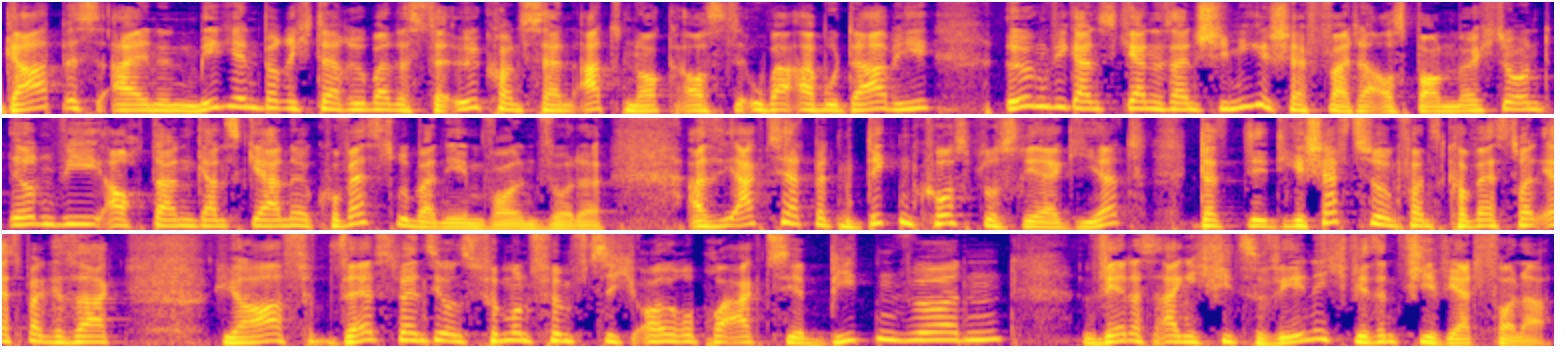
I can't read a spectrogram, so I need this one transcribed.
gab es einen Medienbericht darüber, dass der Ölkonzern ADNOC aus Abu Dhabi irgendwie ganz gerne sein Chemiegeschäft weiter ausbauen möchte und irgendwie auch dann ganz gerne Covestro übernehmen wollen würde. Also die Aktie hat mit einem dicken Kursplus reagiert. Das, die, die Geschäftsführung von Covestro hat erstmal gesagt, ja, selbst wenn sie uns 55 Euro pro Aktie bieten würden, wäre das eigentlich viel zu wenig. Wir sind viel wertvoller.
